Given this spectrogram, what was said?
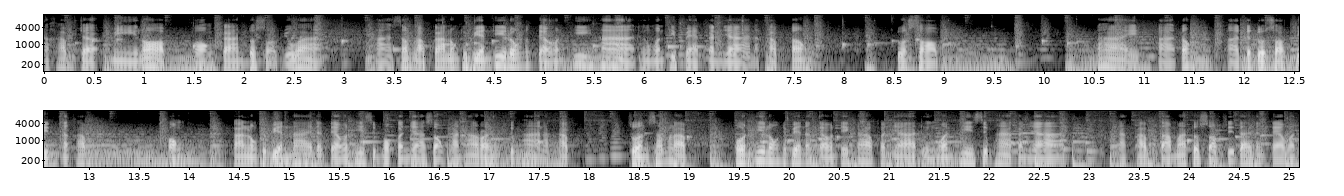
นะครับจะมีรอบของการตรวจสอบอยู่ว่าอ่าสำหรับการลงทะเบียนที่ลงตั้งแต่วันที่ 5 ถึงวันที่ 8 กันยานะครับ ต้องตรวจสอบ ได้ต้องอาจะตรวจสอบสิทธิ์นะครับของการลงทะเบียนได้ตั้งแต่วันที่ 16 กันยา 2565 นะครับ ส่วนสำหรับคนที่ลงทะเบียนตั้งแต่วันที่ 9 กันยาถึงวันที่ 15 กันยานะครับ สามารถตรวจสอบสิทธิ์ได้ตั้งแต่วัน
